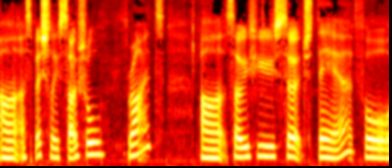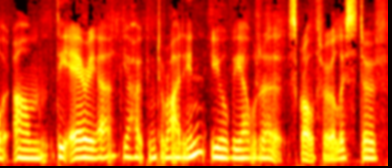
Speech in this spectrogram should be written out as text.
uh, especially social rides. Uh, so if you search there for um, the area you're hoping to ride in, you'll be able to scroll through a list of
